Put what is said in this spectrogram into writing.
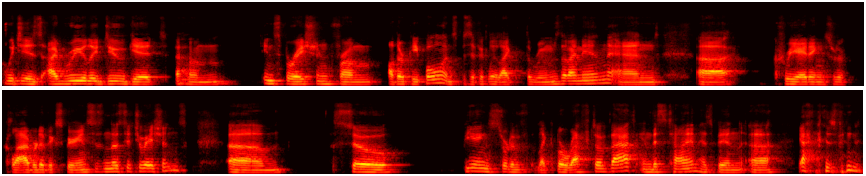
which is I really do get um, inspiration from other people, and specifically like the rooms that I'm in, and uh, creating sort of collaborative experiences in those situations. Um, so being sort of like bereft of that in this time has been uh yeah has been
